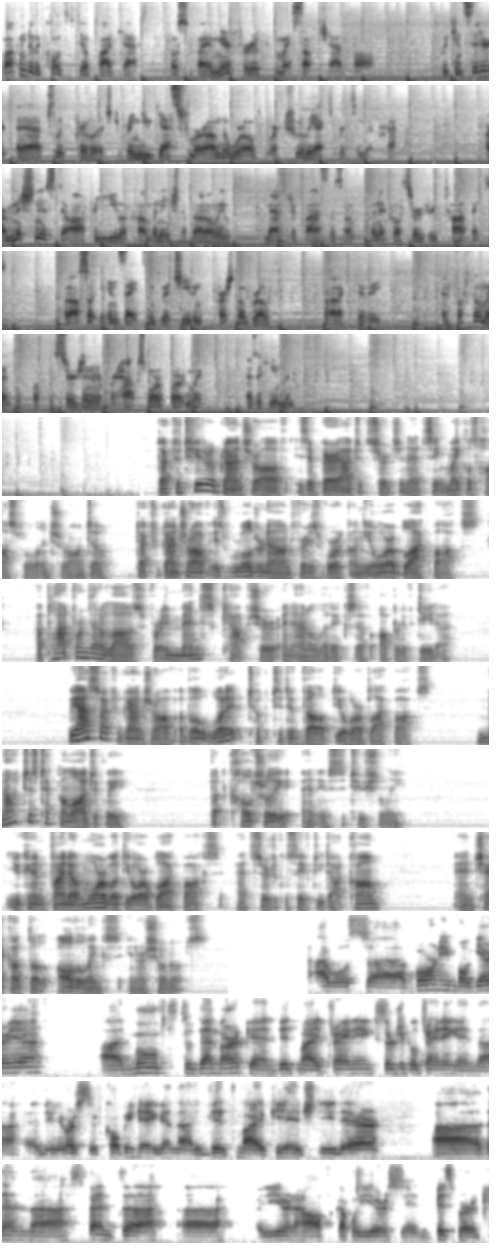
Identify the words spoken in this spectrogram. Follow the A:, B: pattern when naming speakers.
A: Welcome to the Cold Steel Podcast, hosted by Amir Farouk and myself, Chad Ball. We consider it an absolute privilege to bring you guests from around the world who are truly experts in their craft. Our mission is to offer you a combination of not only masterclasses on clinical surgery topics, but also insights into achieving personal growth, productivity, and fulfillment as both a surgeon and perhaps more importantly, as a human.
B: Dr. Theodore Grantcharov is a bariatric surgeon at St. Michael's Hospital in Toronto. Dr. Grantcharov is world renowned for his work on the OR Black Box, a platform that allows for immense capture and analytics of operative data. We asked Dr. Grantcharov about what it took to develop the OR Black Box, not just technologically, but culturally and institutionally. You can find out more about the OR Black Box at surgicalsafety.com and check out the, all the links in our show notes.
C: I was uh, born in Bulgaria. I moved to Denmark and did my training, surgical training, in uh, at the University of Copenhagen. I did my PhD there. Uh, then uh, spent uh, uh, a year and a half, a couple of years in Pittsburgh,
